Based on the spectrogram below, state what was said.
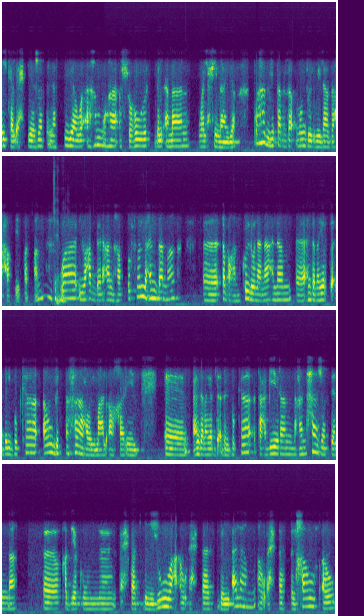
تلك الاحتياجات النفسية وأهمها الشعور بالأمان والحماية. وهذه تبدأ منذ الولادة حقيقة. جميل. ويعبر عنها الطفل عندما طبعا كلنا نعلم آه، عندما يبدأ بالبكاء أو بالتفاعل مع الآخرين. آه، عندما يبدأ بالبكاء تعبيرا عن حاجة ما. قد يكون إحساس بالجوع أو إحساس بالألم أو إحساس بالخوف أو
